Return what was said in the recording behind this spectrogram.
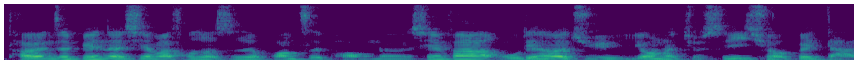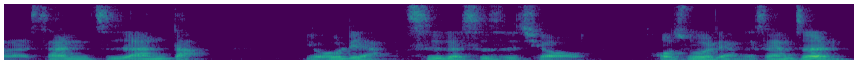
桃园这边的先发投手是黄子鹏呢，先发五点二局用了九十一球，被打了三支安打，有两次的四十球，投出了两个三振，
